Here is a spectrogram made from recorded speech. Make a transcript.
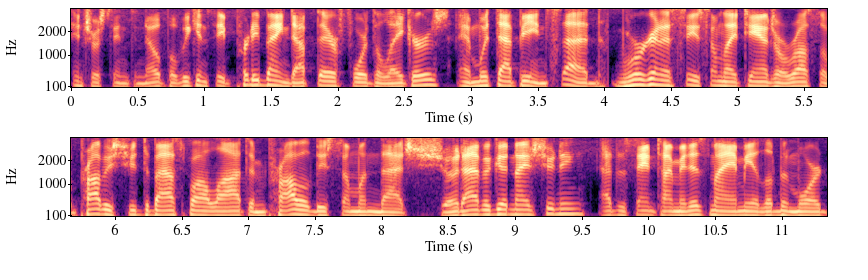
interesting to note, but we can see pretty banged up there for the Lakers. And with that being said, we're going to see someone like D'Angelo Russell probably shoot the basketball a lot and probably someone that should have a good night shooting. At the same time, it is Miami, a little bit more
